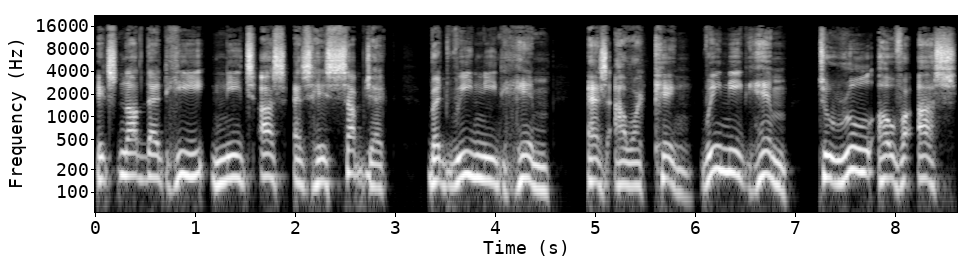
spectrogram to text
it's not that he needs us as his subject, but we need him as our king. We need him to rule over us.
